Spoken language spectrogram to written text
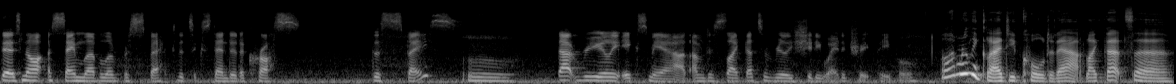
there's not a same level of respect that's extended across the space. That really icks me out. I'm just like, that's a really shitty way to treat people. Well, I'm really glad you called it out. Like that's a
